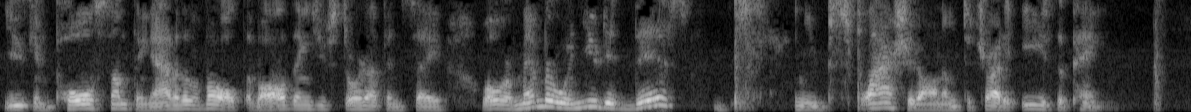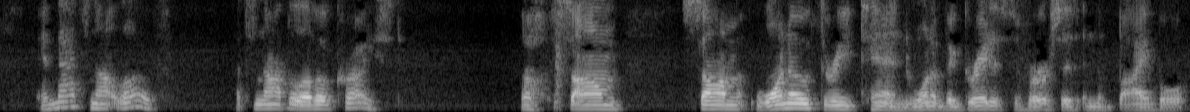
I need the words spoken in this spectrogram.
you can pull something out of the vault of all things you've stored up and say, Well, remember when you did this? And you splash it on them to try to ease the pain. And that's not love. That's not the love of Christ. Oh, Psalm Psalm 103:10, one of the greatest verses in the Bible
